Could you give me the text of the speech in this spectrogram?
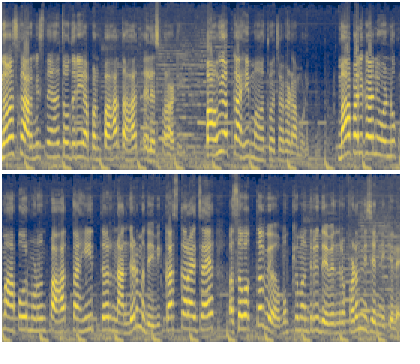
नमस्कार मी स्नेहल चौधरी आपण पाहत आहात एल एस मराठी. पाहूयात काही महत्त्वाच्या घडामोडी. महापालिका निवडणूक महापौर म्हणून पाहत नाही तर नांदेडमध्ये विकास करायचा आहे असं वक्तव्य मुख्यमंत्री देवेंद्र फडणवीस यांनी केलंय.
